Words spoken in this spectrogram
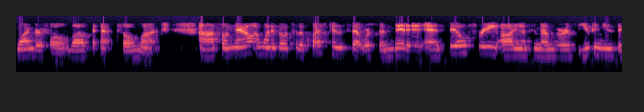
Wonderful. Love that so much. Uh, so now I want to go to the questions that were submitted and feel free audience members, you can use the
